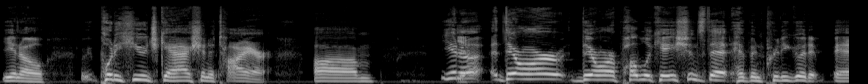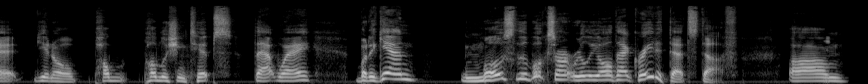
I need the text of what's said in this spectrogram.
you know, put a huge gash in a tire. Um, you know, yeah. there are there are publications that have been pretty good at, at you know pub, publishing tips that way, but again, most of the books aren't really all that great at that stuff. Um,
